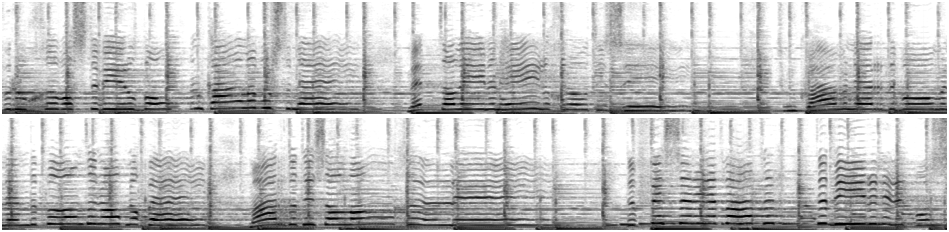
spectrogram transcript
Vroeger was de wereldbol een kale woestenij met alleen een hele grote zee. Toen kwamen er de bomen en de planten ook nog bij, maar dat is al lang geleden. De vissen in het water, de dieren in het bos,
